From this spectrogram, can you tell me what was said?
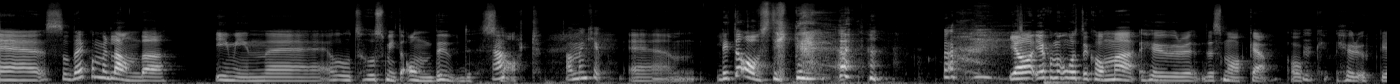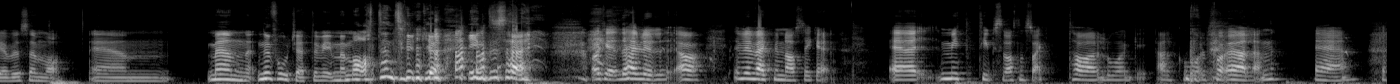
Eh, så det kommer landa i min, eh, hos, hos mitt ombud snart. Ja, men kul. Eh, lite avstickare. ja, jag kommer återkomma hur det smakar och Mm. hur upplevelsen var. Eh, men nu fortsätter vi med maten tycker jag. Inte så här. Okej, det här blir, ja, det blir verkligen en avstickare. Eh, mitt tips var som sagt, ta låg alkohol på ölen. Eh, för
